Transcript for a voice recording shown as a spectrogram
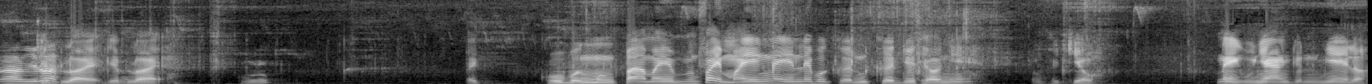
อ่ามีเรีละยบร้อยเรียบร้อยกูลูกกูเบิ่งมึงป้าไม่มันไฟไหม้ยังไงเลยบ่เกิดมันเกิดอยู่แถวนี้เอาไปเกี่ยวในกูย่างจนเมี่ยเหรอ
